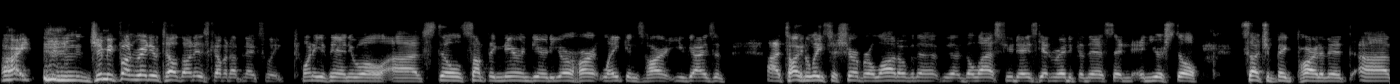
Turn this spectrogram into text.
All right, Jimmy Fund Radio Telethon is coming up next week, 20th annual. Uh, still something near and dear to your heart, Lakin's heart. You guys have uh, talked to Lisa Scherber a lot over the, the, the last few days, getting ready for this, and and you're still such a big part of it. Uh,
